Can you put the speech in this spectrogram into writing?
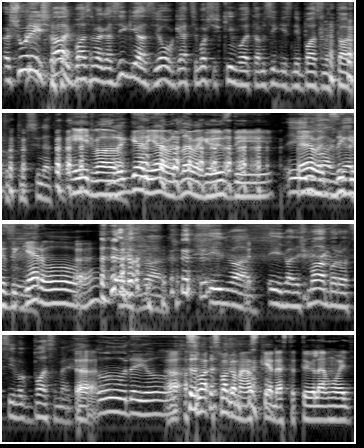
A Suri is, aj, bazd meg, a Ziggy az jó, Geci, most is kim voltam zigizni, bazd meg, tartottunk szünetet. Így van, Geri elment levegőzni. Így elment van, zigizni, Geci. Gero. Így van, így van, így van, és Marlborot szívok, bazd meg. Ó, de jó. A, a Swag- Swaga már azt kérdezte tőlem, hogy,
